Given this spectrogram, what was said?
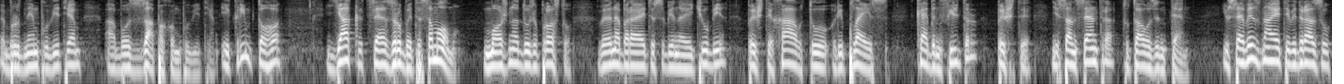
брудним повітрям або з запахом повітря. І крім того, як це зробити самому? Можна дуже просто. Ви набираєте собі на YouTube, пишете How to replace cabin filter, пишете Nissan Sentra 2010. І все ви знаєте відразу.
